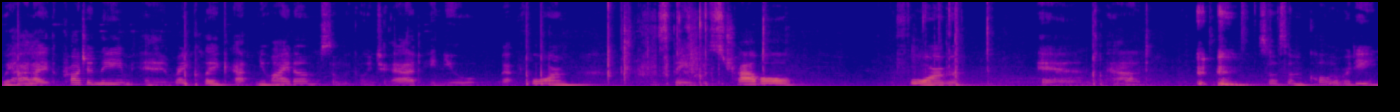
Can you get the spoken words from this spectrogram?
we highlight the project name and right click add new item so we're going to add a new web form. Its name is travel form and add. So some code already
